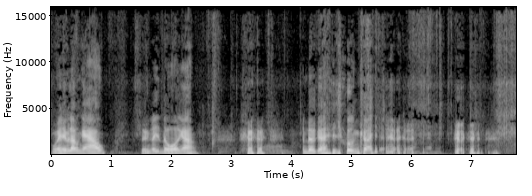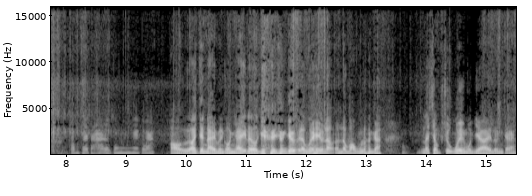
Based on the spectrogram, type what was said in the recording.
Nguy hiểm lắm nghe không? Đừng có đùa nha đưa cái này xuống một cái. Không thể tả được con nghe các bạn. Ờ ở trên này mình còn nhảy được chứ xuống dưới là nguy hiểm lắm nó bọng luôn kìa. Nó sụp xuống nguyên một dời luôn càng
